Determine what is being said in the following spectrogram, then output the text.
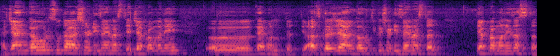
ह्याच्या अंगावर सुद्धा अशा डिझाईन असते ज्याप्रमाणे काय म्हणतात ते आजकालच्या अंगावरती कशा डिझाईन असतात त्याप्रमाणेच असतात.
